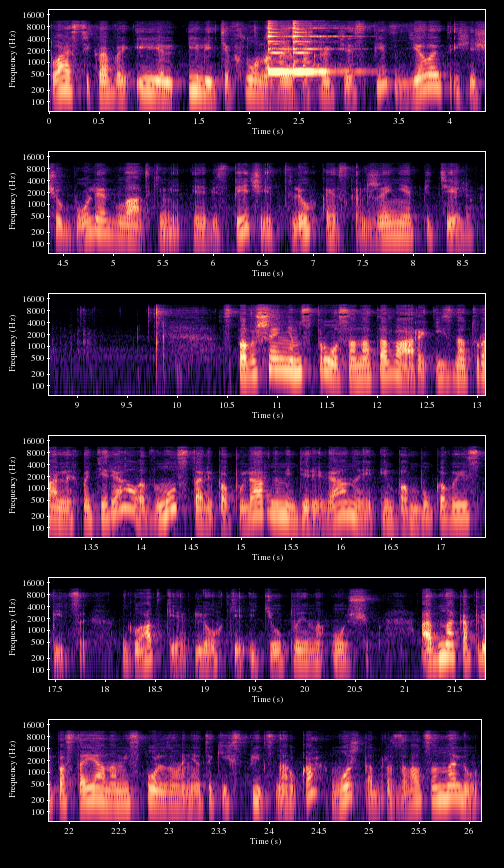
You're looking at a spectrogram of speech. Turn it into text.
Пластиковые или тефлоновое покрытие спиц делает их еще более гладкими и обеспечивает легкое скольжение петель. С повышением спроса на товары из натуральных материалов вновь стали популярными деревянные и бамбуковые спицы, гладкие, легкие и теплые на ощупь. Однако при постоянном использовании таких спиц на руках может образоваться налет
